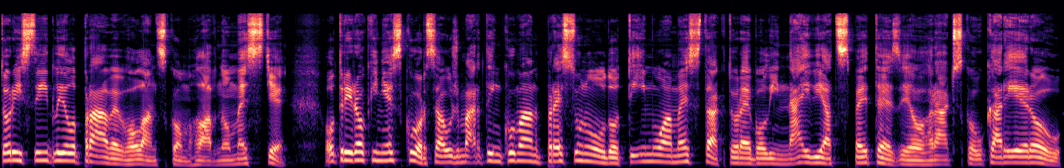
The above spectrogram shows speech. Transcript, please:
ktorý sídlil práve v holandskom hlavnom meste. O tri roky neskôr sa už Martin Kuman presunul do týmu a mesta, ktoré boli najviac späté s jeho hráčskou kariérou.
